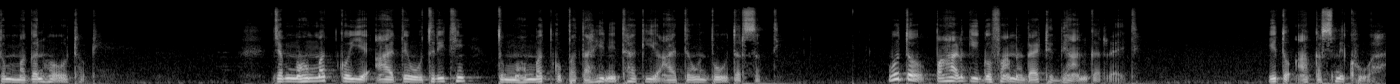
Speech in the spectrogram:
तुम मगन हो उठोगे। जब मोहम्मद को ये आयतें उतरी थी तो मोहम्मद को पता ही नहीं था कि ये आयतें उन पर उतर सकती। वो तो पहाड़ की गुफा में बैठे ध्यान कर रहे थे। ये तो आकस्मिक हुआ।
